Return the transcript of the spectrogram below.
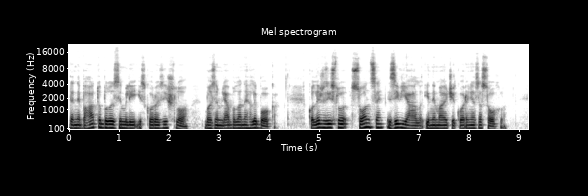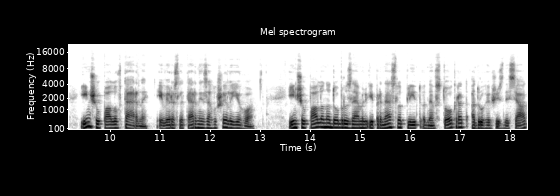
де небагато було землі, і скоро зійшло, бо земля була неглибока. Коли ж зійшло сонце, зів'яло і, не маючи кореня, засохло. Інше впало в терни, і виросли терни і заглушили його. Інше впало на добру землю і принесло плід одне в сто крат, а друге в шістдесят,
